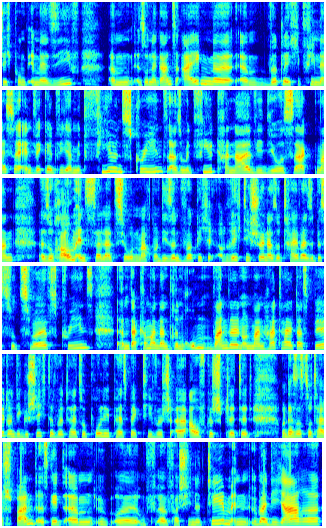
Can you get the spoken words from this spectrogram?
Stichpunkt immersiv, ähm, so eine ganz eigene, ähm, wirklich Finesse entwickelt, wie er mit vielen Screens, also mit viel Kanalvideos, sagt man, äh, so Rauminstallationen macht. Und die sind wirklich richtig schön, also teilweise bis zu zwölf Screens. Ähm, da kann man dann drin rumwandeln und man hat halt das Bild und die Geschichte wird halt so polyperspektivisch äh, aufgesplittet. Und das ist total spannend. Es geht ähm, äh, um äh, verschiedene Themen in, über die Jahre,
